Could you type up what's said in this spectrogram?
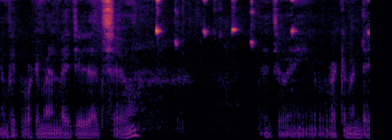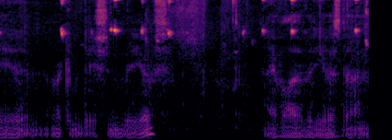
know people recommend, I do that too. They do any recommended recommendation videos. A lot of videos done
